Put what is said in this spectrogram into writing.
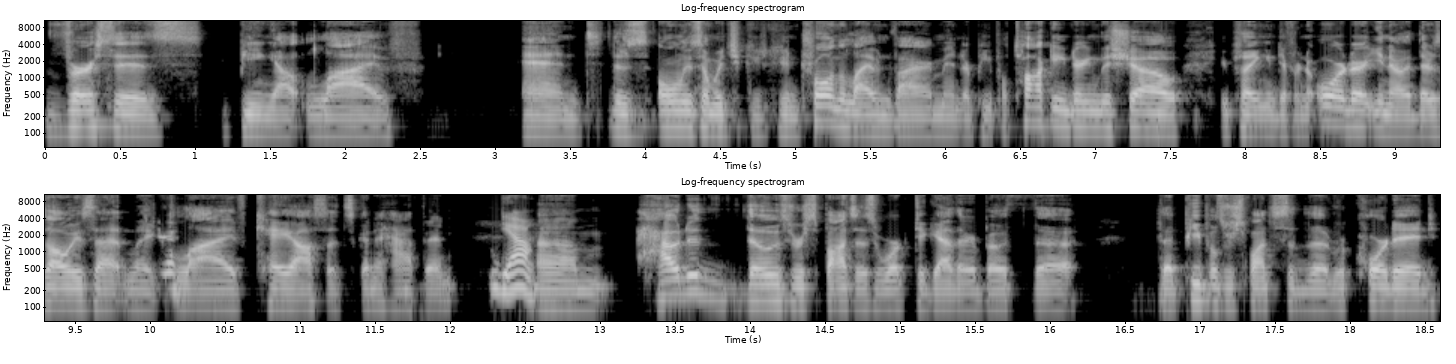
versus being out live. And there's only so much you can control in the live environment. or people talking during the show? You're playing in different order. You know, there's always that like live chaos that's going to happen. yeah Um, how did those responses work together? Both the the people's response to the recorded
